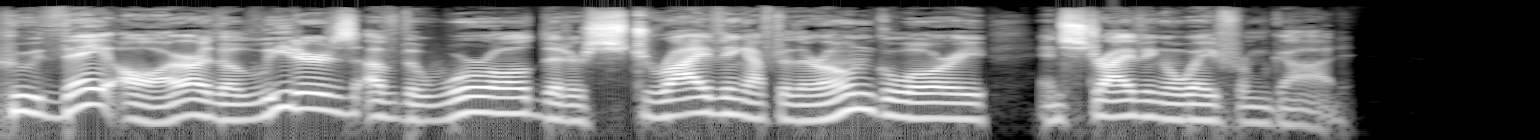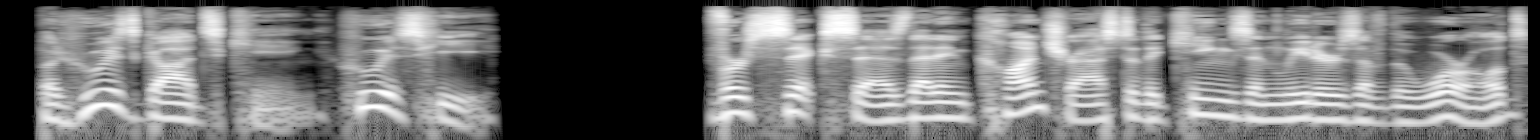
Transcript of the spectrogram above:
Who they are are the leaders of the world that are striving after their own glory and striving away from God. But who is God's king? Who is he? Verse 6 says that in contrast to the kings and leaders of the world,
